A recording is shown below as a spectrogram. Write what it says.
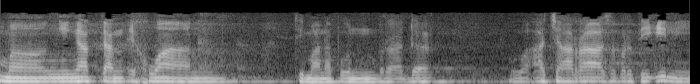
mengingatkan ikhwan di mana pun berada bahwa acara seperti ini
